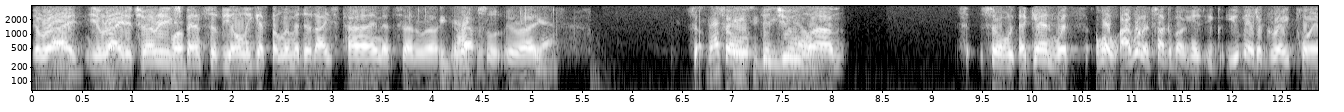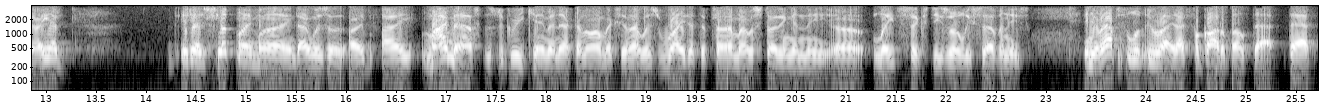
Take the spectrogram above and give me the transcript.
You're right. Um, You're for- right. It's very for- expensive. You only get the limited ice time, et cetera. You're absolutely right. Yeah. So, That's so did you? you know- um, so, so again, with oh, I want to talk about you. You made a great point. I had it had slipped my mind. I was a I, I my master's degree came in economics, and I was right at the time. I was studying in the uh, late '60s, early '70s, and you're absolutely right. I forgot about that. That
